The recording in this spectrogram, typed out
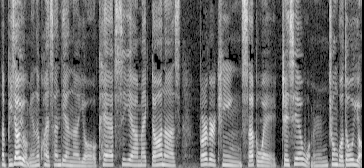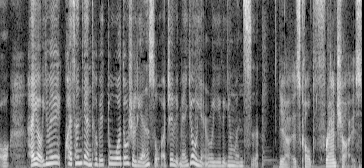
那比较有名的快餐店呢，有 KFC 啊、McDonald's、Burger King、Subway 这些，我们中国都有。还有，因为快餐店特别多，都是连锁，这里面又引入一个英文词。Yeah, it's called franchise,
